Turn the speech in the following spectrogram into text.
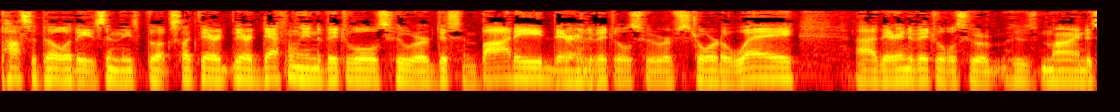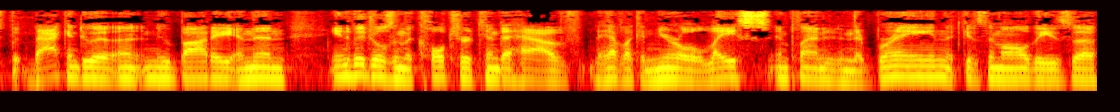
possibilities in these books. Like there, there are definitely individuals who are disembodied. There are mm-hmm. individuals who are stored away. Uh, there are individuals who are, whose mind is put back into a, a, new body, and then individuals in the culture tend to have they have like a neural lace implanted in their brain that gives them all these. Uh,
